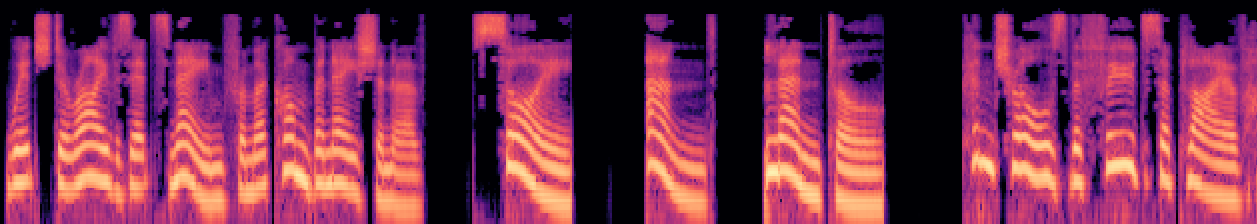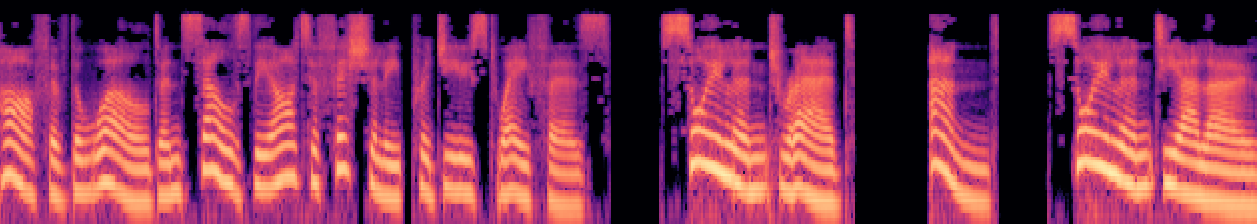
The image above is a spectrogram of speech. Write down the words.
which derives its name from a combination of soy and lentil, controls the food supply of half of the world and sells the artificially produced wafers, Soylent Red and Soylent Yellow.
